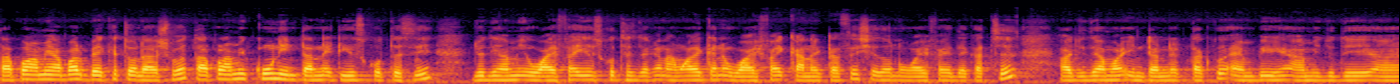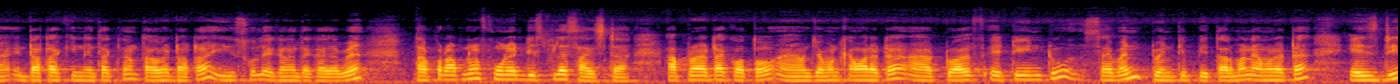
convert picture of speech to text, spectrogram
তারপর আমি আবার ব্যাকে চলে আসব। তারপর আমি কোন ইন্টারনেট ইউজ করতেছি? যদি আমি ওয়াইফাই ইউজ করতেছি, দেখেন আমার এখানে ওয়াইফাই কানেক্ট আছে, সে সেজন্য ওয়াইফাই দেখাচ্ছে। আর যদি আমার ইন্টারনেট থাকতো এমবি আমি যদি ডাটা কিনে থাকতাম, তাহলে ডাটা ইউজ হলে এখানে দেখা যাবে। তারপর আপনার ফোনের ডিসপ্লে সাইজটা আপনার এটা কত? যেমন কি আমার এটা twelve eighty into seven twenty P তার মানে আমার এটা এইচডি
